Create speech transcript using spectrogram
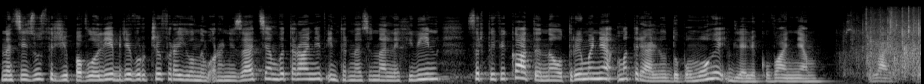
На цій зустрічі Павло Лєбєдєв вручив районним організаціям ветеранів інтернаціональних війн сертифікати на отримання матеріальної допомоги для лікування. Лайк.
